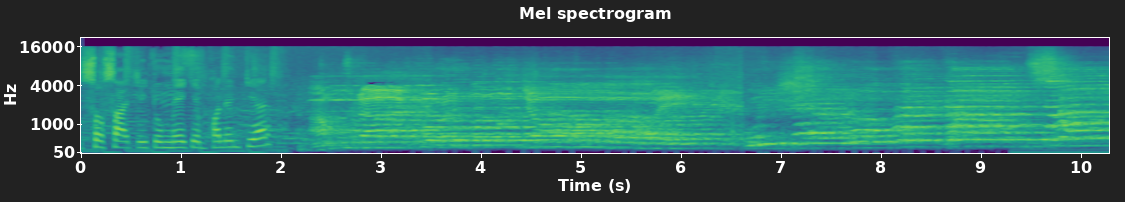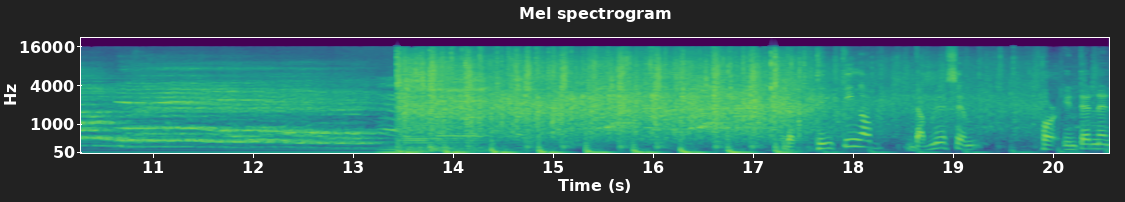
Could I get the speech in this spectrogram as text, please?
society to make a volunteer. The thinking of WSM for internet,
